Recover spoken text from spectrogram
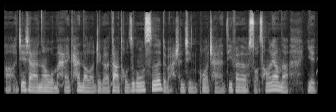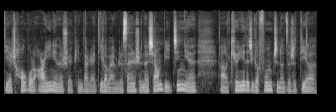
啊，接下来呢，我们还看到了这个大投资公司，对吧？申请破产，DeFi 的锁仓量呢，也跌超过了二一年的水平，大概低了百分之三十。那相比今年，啊，Q 一的这个峰值呢，则是跌了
